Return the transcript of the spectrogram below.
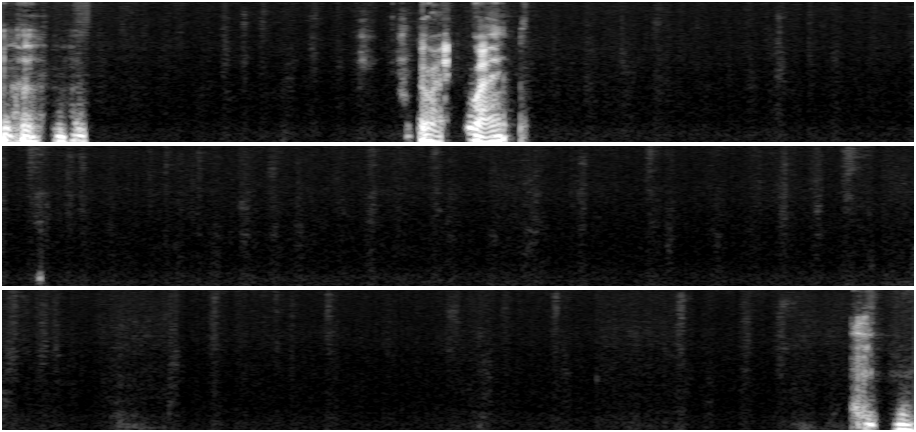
Mhm. Mhm. Right, right. Mhm.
